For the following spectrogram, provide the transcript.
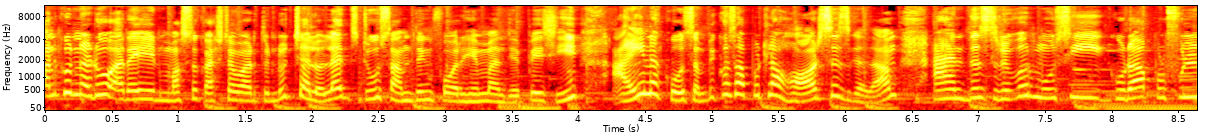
అనుకున్నాడు అరే మస్తు కష్టపడుతుండు. చలో let's do something for him అని చెప్పేసి ఆయన కోసం బికాస్ అప్పట్లో హార్సెస్ కదా అండ్ దిస్ రివర్ మూసి కూడా అప్పుడు ఫుల్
